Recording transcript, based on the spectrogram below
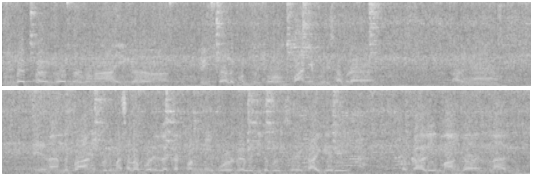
நம்ம இப்போ எங்கே வந்திருக்கோம்னா இங்கே பீச் ஸ்டாலுக்கு வந்திருக்கோம். பானிபூரி சாப்பிட. பாருங்க. ஏன்னா இந்த பானிபூரி மசாலா பொரியில் கட் பண்ணி போடுற வெஜிடபிள்ஸு காய்கறி தக்காளி மாங்காய் எல்லாம் இருக்குது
